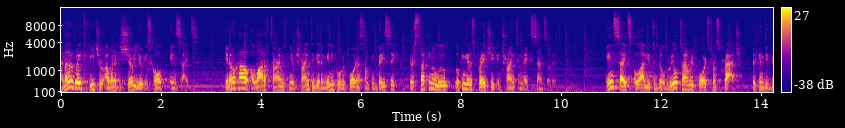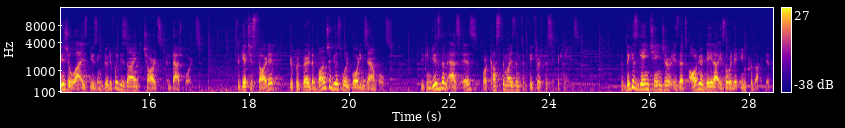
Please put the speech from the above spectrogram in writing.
Another great feature I wanted to show you is called Insights. You know how a lot of times when you're trying to get a meaningful report on something basic, you're stuck in a loop, looking at a spreadsheet and trying to make sense of it. Insights allow you to build real-time reports from scratch that can be visualized using beautifully designed charts and dashboards. To get you started, we prepared a bunch of useful report examples. You can use them as is or customize them to fit your specific needs. The biggest game changer is that all of your data is already in Productive,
